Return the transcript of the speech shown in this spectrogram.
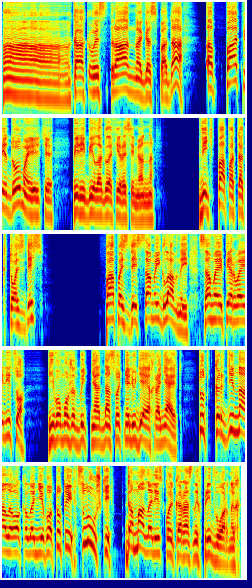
«А, -а как вы странно, господа! О папе думаете?» — перебила Глафира Семеновна. «Ведь папа-то кто здесь?» «Папа здесь самый главный, самое первое лицо. Его, может быть, не одна сотня людей охраняет. Тут кардиналы около него, тут и служки, да мало ли сколько разных придворных.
